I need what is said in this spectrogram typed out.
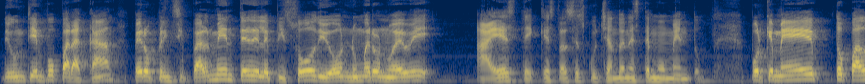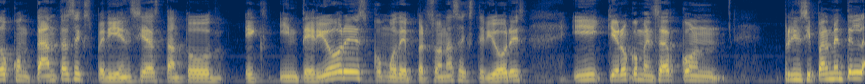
de un tiempo para acá, pero principalmente del episodio número 9 a este que estás escuchando en este momento. Porque me he topado con tantas experiencias, tanto interiores como de personas exteriores. Y quiero comenzar con principalmente el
